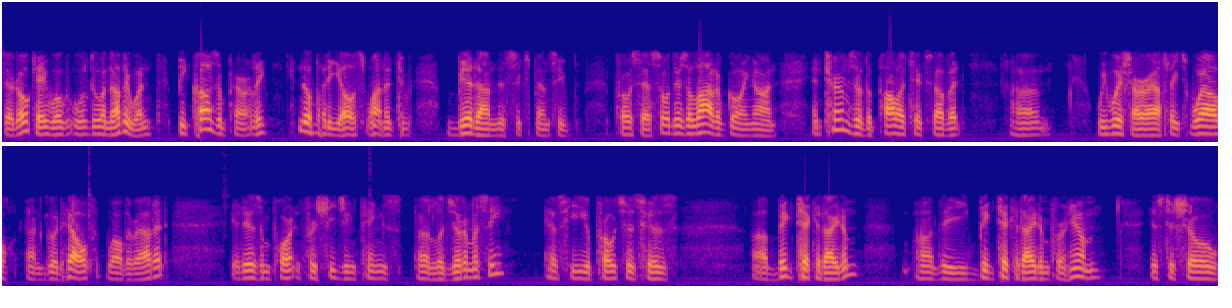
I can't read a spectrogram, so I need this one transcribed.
said, "Okay, we'll we'll do another one," because apparently nobody else wanted to bid on this expensive process. So there's a lot of going on. In terms of the politics of it, um, we wish our athletes well and good health while they're at it. It is important for Xi Jinping's uh, legitimacy as he approaches his uh, big ticket item. Uh, the big ticket item for him is to show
